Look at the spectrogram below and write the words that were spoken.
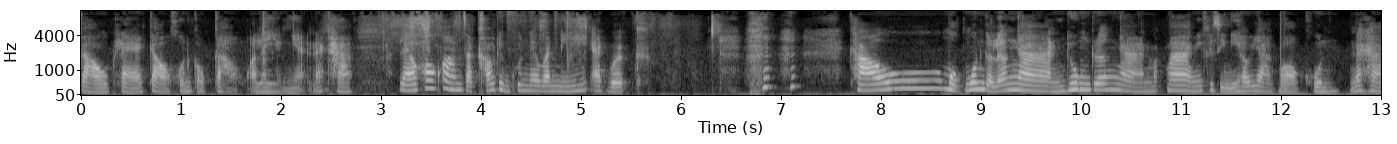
เก่าๆ แผลเก่า คนเก่าๆ อะไรอย่างเงี้ยนะคะ แล้วข้อความจากเขาถึงคุณในวันนี้ at work เขาหมกมุ่นกับเรื่องงาน ยุ่งเรื่องงานมาก ๆ นี่คือสิ่งที่เขาอยากบอกคุณนะคะ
